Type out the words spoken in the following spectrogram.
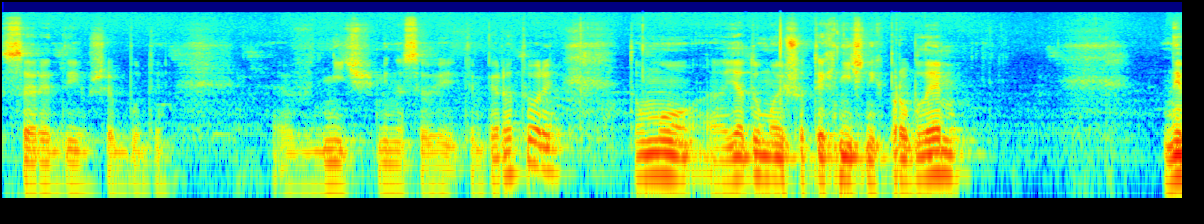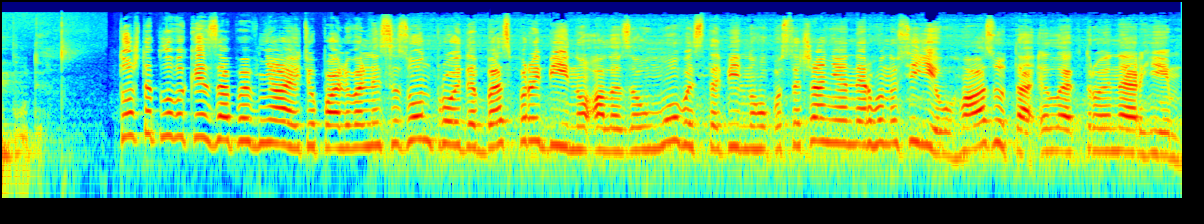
середи вже буде в ніч мінусові температури. Тому е, я думаю, що технічних проблем не буде. Тож тепловики запевняють, опалювальний сезон пройде безперебійно, але за умови стабільного постачання енергоносіїв, газу та електроенергії.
